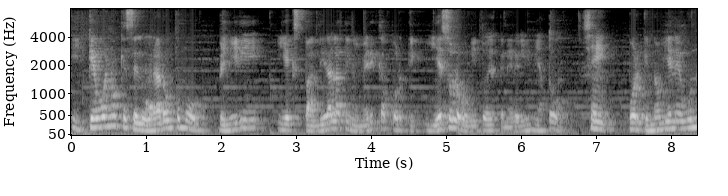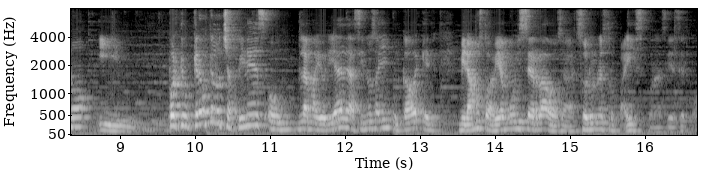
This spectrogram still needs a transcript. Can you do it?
y qué bueno que se lograron como venir y, y, expandir a Latinoamérica porque, y eso es lo bonito de tener en línea todo. Sí. Porque no viene uno y... Porque creo que los chapines o la mayoría de así nos ha inculcado de que miramos todavía muy cerrado, o sea, solo en nuestro país, por así decirlo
